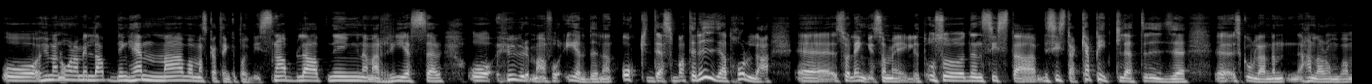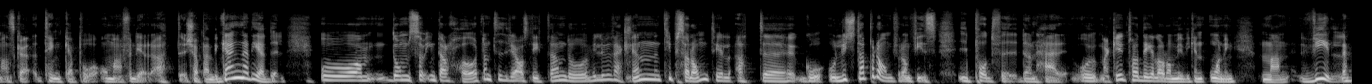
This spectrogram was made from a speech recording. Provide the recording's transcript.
Och hur man ordnar med laddning hemma, vad man ska tänka på vid snabbladdning, när man reser och hur man får elbilen och dess batteri att hålla eh, så länge som möjligt. Och så den sista, det sista kapitlet i eh, skolan den handlar om vad man ska tänka på om man funderar att köpa en begagnad elbil. Och de som inte har hört de tidigare avsnitten, då vill vi verkligen verkligen tipsa dem till att eh, gå och lyssna på dem, för de finns i poddfiden här. Och man kan ju ta del av dem i vilken ordning man vill.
